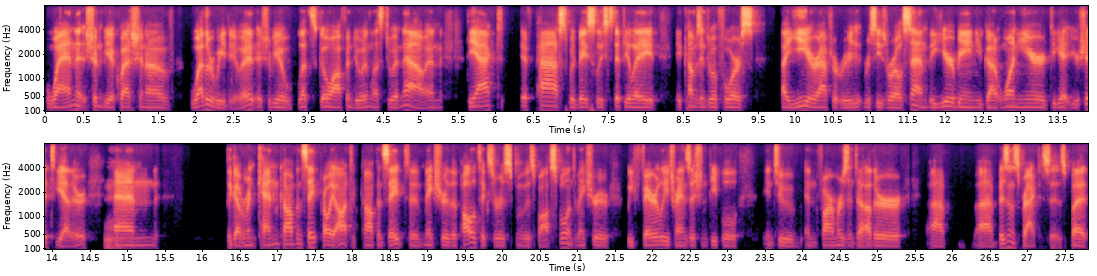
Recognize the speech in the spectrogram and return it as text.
when. It shouldn't be a question of whether we do it. It should be a let's go off and do it and let's do it now. And the act, if passed, would basically stipulate it comes into a force a year after it re- receives royal assent, the year being you've got one year to get your shit together. Mm-hmm. And the government can compensate, probably ought to compensate to make sure the politics are as smooth as possible and to make sure we fairly transition people into and farmers into other uh, uh, business practices. But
